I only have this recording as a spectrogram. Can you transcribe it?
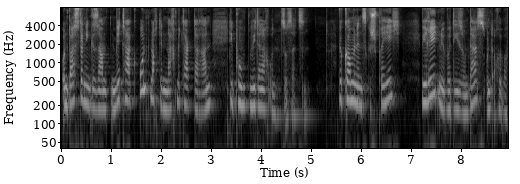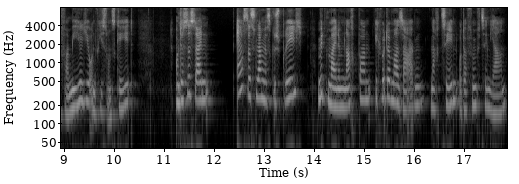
und basteln den gesamten Mittag und noch den Nachmittag daran, die Pumpen wieder nach unten zu setzen. Wir kommen ins Gespräch, wir reden über dies und das und auch über Familie und wie es uns geht. Und es ist ein erstes langes Gespräch, mit meinem Nachbarn, ich würde mal sagen, nach 10 oder 15 Jahren.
